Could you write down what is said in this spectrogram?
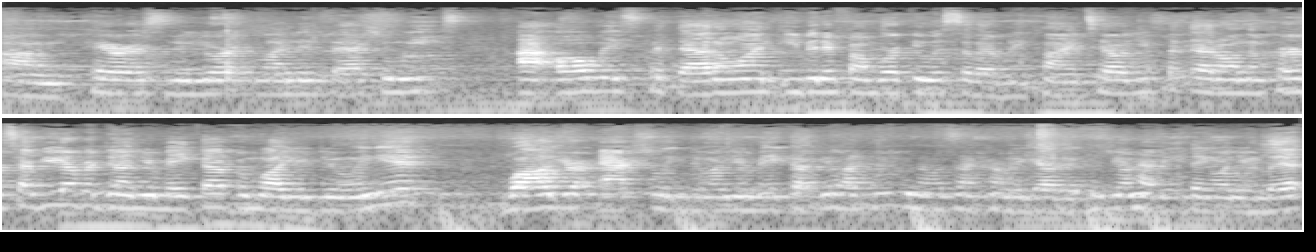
um, Paris, New York, London Fashion Weeks, I always put that on, even if I'm working with celebrity clientele. You put that on them first. Have you ever done your makeup and while you're doing it, while you're actually doing your makeup, you're like, oh, no, it's not coming together because you don't have anything on your lip?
